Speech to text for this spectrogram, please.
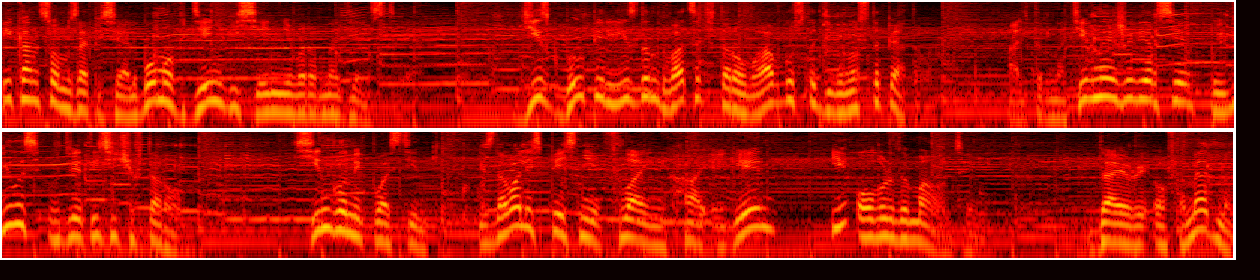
и концом записи альбома в день весеннего равноденствия. Диск был переиздан 22 августа 1995 Альтернативная же версия появилась в 2002 Синглами к пластинке издавались песни Flying High Again и Over the Mountain. Diary of a Madman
